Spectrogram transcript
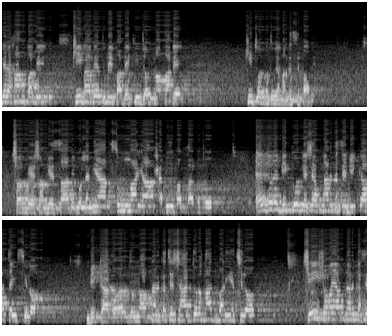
দেড়হাম পাবে, কীভাবে তুমি পাবে, কি জন্য পাবে, কি জন্য তুমি আমার কাছে পাবে? সঙ্গে সঙ্গে সাহাবী বললেন, ইয়া রাসূলুল্লাহ, ইয়া হাবিবাল্লাহ, হুজুর একজনে ভিক্ষুক এসে আপনার কাছে ভিক্ষা চাইছিল ভিক্ষা করার জন্য আপনার কাছে সাহায্যের হাত বাড়িয়েছিল। সেই সময় আপনার কাছে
